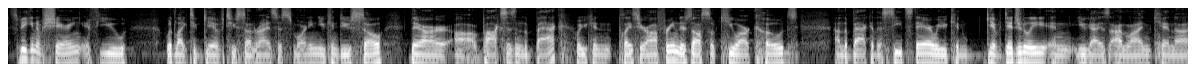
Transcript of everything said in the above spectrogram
Speaking of sharing, if you would like to give to Sunrise this morning, you can do so. There are uh, boxes in the back where you can place your offering. There's also QR codes on the back of the seats there where you can give digitally, and you guys online can uh,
